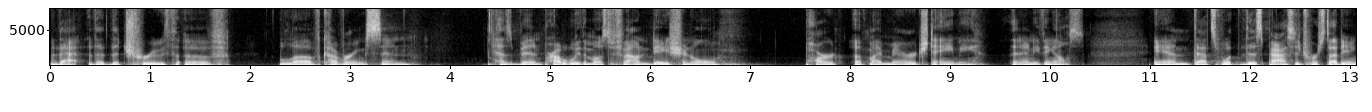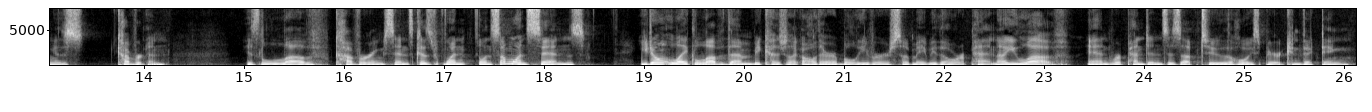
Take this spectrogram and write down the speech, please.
that the the truth of love covering sin has been probably the most foundational part of my marriage to Amy than anything else. And that's what this passage we're studying is covered in is love covering sins. Cuz when when someone sins, you don't like love them because you're like, "Oh, they're a believer, so maybe they'll repent." No, you love. And repentance is up to the Holy Spirit convicting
